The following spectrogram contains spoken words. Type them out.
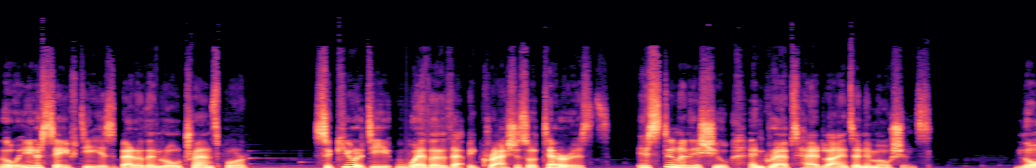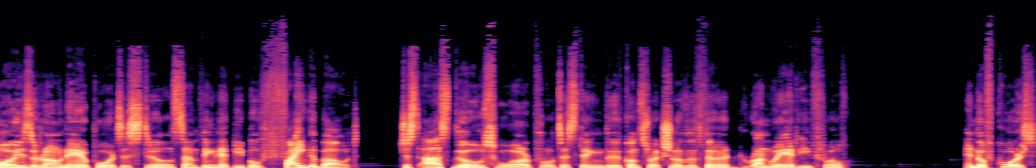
Though air safety is better than road transport, security, whether that be crashes or terrorists, is still an issue and grabs headlines and emotions. Noise around airports is still something that people fight about. Just ask those who are protesting the construction of the third runway at Heathrow. And of course,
